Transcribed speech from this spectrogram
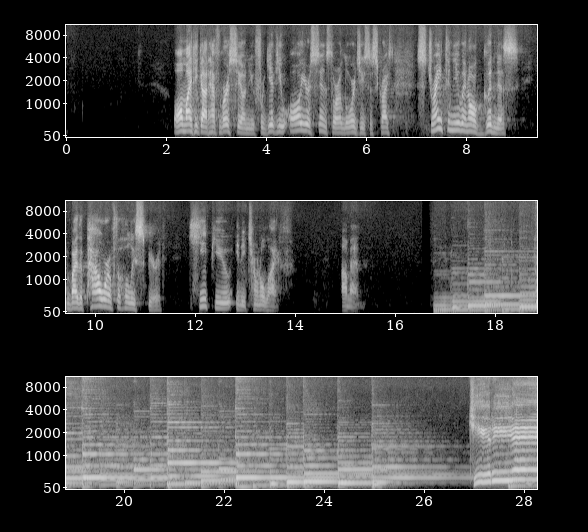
Almighty God, have mercy on you, forgive you all your sins through our Lord Jesus Christ, strengthen you in all goodness, and by the power of the Holy Spirit, keep you in eternal life. Amen. Kyrie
